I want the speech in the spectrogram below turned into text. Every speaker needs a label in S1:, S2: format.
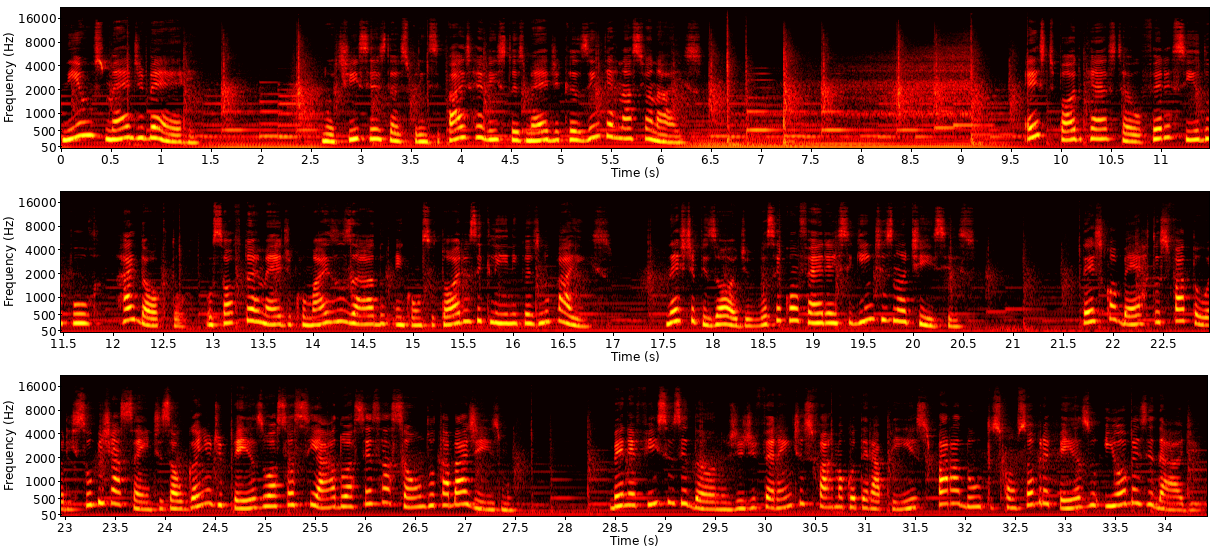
S1: News Med BR Notícias das principais revistas médicas internacionais. Este podcast é oferecido por HiDoctor, o software médico mais usado em consultórios e clínicas no país. Neste episódio, você confere as seguintes notícias. Descobertos fatores subjacentes ao ganho de peso associado à cessação do tabagismo. Benefícios e danos de diferentes farmacoterapias para adultos com sobrepeso e obesidade.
